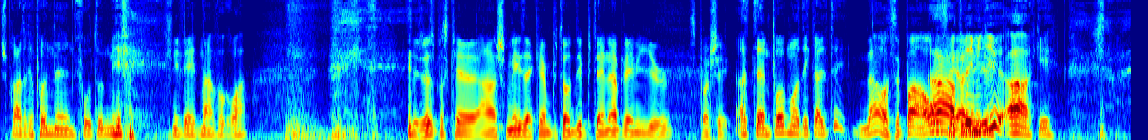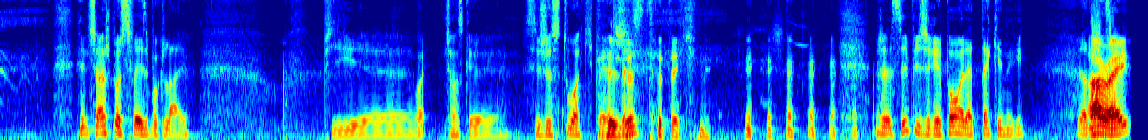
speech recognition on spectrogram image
je prendrai pas une, photo de mes, mes vêtements, faut croire. c'est juste parce qu'en chemise avec un bouton de en plein milieu, c'est pas chic. Ah, t'aimes pas mon décolleté? Non, c'est pas en haut. Ah, en plein milieu? Ah, ok. une chance pas sur Facebook Live. Puis, euh, ouais, une chance que c'est juste toi qui peux. C'est juste te taquiner. je le sais, puis je réponds à la taquinerie. All right.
